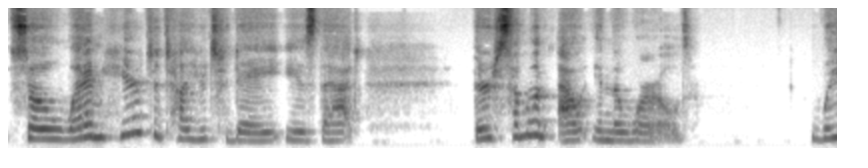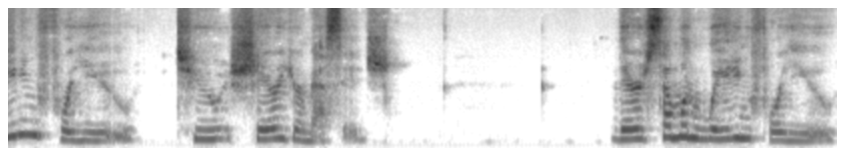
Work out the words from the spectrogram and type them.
So, what I'm here to tell you today is that there's someone out in the world waiting for you to share your message. There's someone waiting for you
